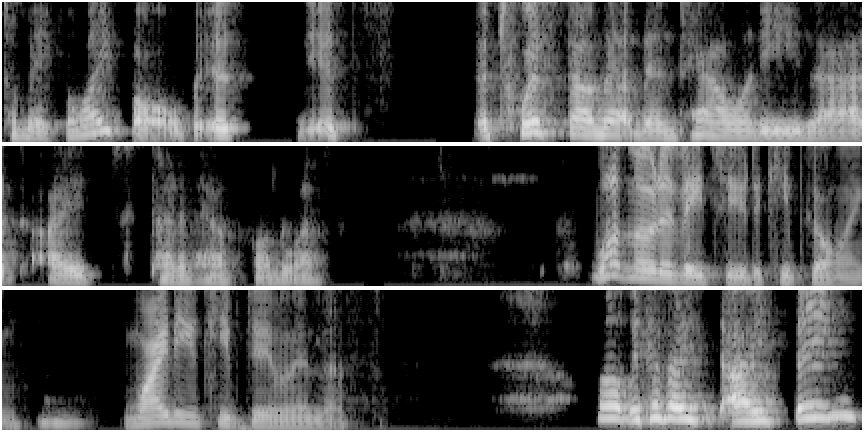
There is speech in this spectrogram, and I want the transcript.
to make a light bulb. It, it's a twist on that mentality that I just kind of have fun with. What motivates you to keep going? Why do you keep doing this? Well, because I, I think,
